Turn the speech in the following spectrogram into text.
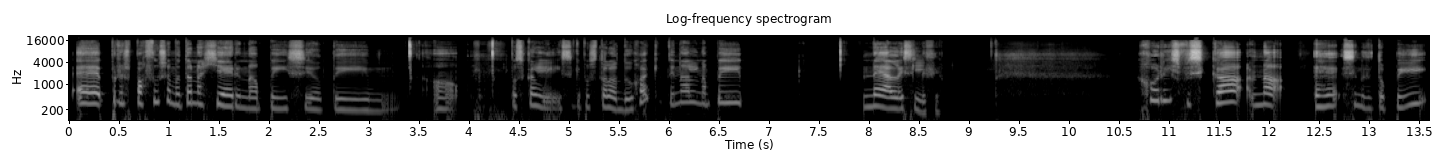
ε, προσπαθούσε με το ένα χέρι να πείσει ότι ω, πόσο καλή είσαι και πόσο ταλαντούχα και από την άλλη να πει ναι, αλλά είσαι ηλίθεια χωρίς φυσικά να ε, συνειδητοποιεί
